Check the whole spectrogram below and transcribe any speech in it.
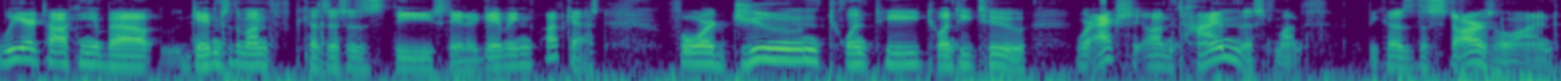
we are talking about games of the month because this is the State of Gaming podcast for June 2022. We're actually on time this month because the stars aligned.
